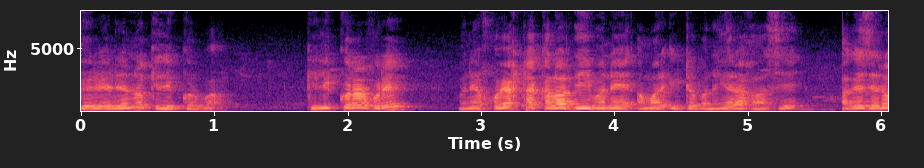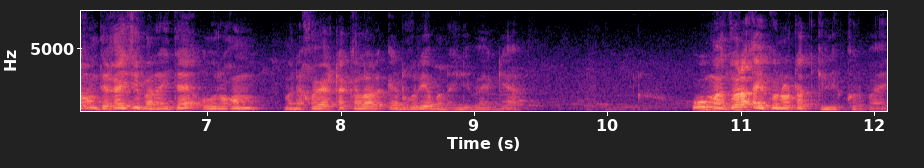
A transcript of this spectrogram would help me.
গ্রেডেনও ক্লিক করবা। ক্লিক করার পরে মানে কয়েকটা কালার দিয়ে মানে আমার এটা বানাইয়া রাখা আছে। আগে যেরকম দেখাইছি বানাইতে ওরকম মানে কয়েকটা কালার এড করিয়া বানাই লিবা গিয়া ও মাজর আইকন ওটাত ক্লিক করবাই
